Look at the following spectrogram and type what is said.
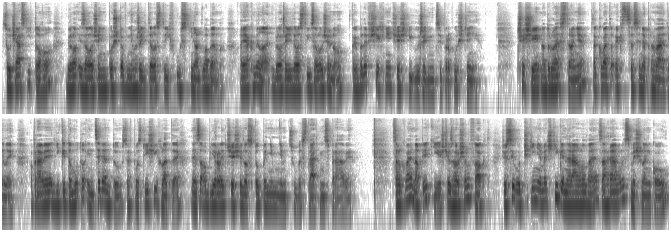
Součástí toho bylo i založení poštovního ředitelství v Ústí nad Labem a jakmile bylo ředitelství založeno, tak byli všichni čeští úředníci propuštěni. Češi na druhé straně takovéto excesy neprováděli a právě díky tomuto incidentu se v pozdějších letech nezaobírali Češi zastoupením Němců ve státní správě. Celkové napětí ještě zhoršil fakt, že si určití němečtí generálové zahrávali s myšlenkou,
